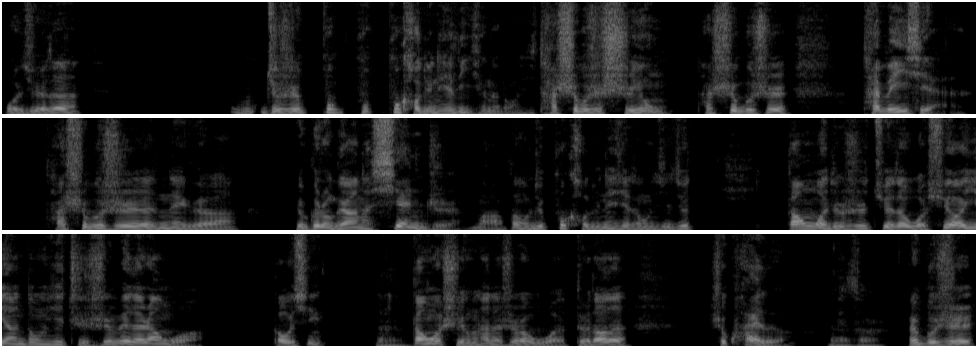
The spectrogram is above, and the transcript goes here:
我觉得，嗯就是不不不考虑那些理性的东西，它是不是实用，它是不是太危险，它是不是那个有各种各样的限制、麻烦，我就不考虑那些东西。就当我就是觉得我需要一样东西，只是为了让我高兴。嗯，当我使用它的时候，我得到的是快乐，没错。而不是，比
